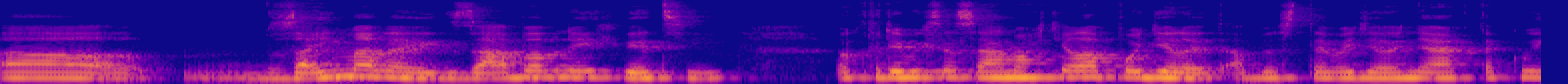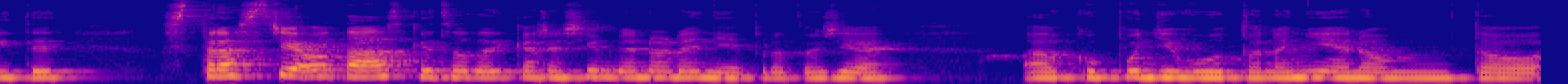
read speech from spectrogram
uh, zajímavých, zábavných věcí, o kterých bych se sama chtěla podělit, abyste viděli nějak takový ty strasti otázky, co teďka řeším denodenně, protože ku podivu to není jenom to,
